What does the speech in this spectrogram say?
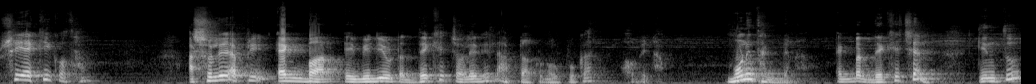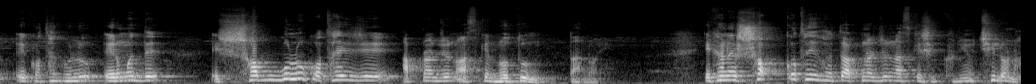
সেই একই কথা। আসলে আপনি একবার এই ভিডিওটা দেখে চলে গেলে আপনার কোনো উপকার হবে না। মনে থাকবে না। একবার দেখেছেন, কিন্তু এই কথাগুলো, এর মধ্যে এই সবগুলো কথাই যে আপনার জন্য আজকে নতুন তা নয়। এখানে সব কথাই হয়তো আপনার জন্য আজকে শিক্ষণীয় ছিল না।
